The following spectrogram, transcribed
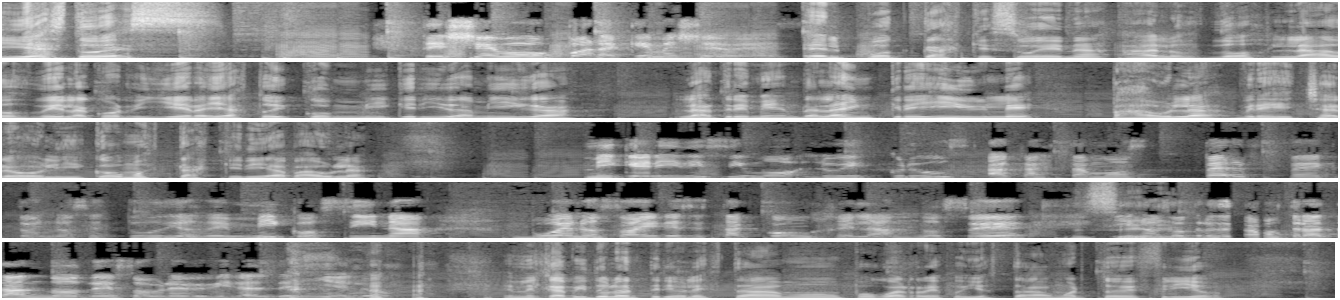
Y esto es Te llevo para que me lleves. el podcast que suena a los dos lados de la cordillera. Ya estoy con mi querida amiga, la tremenda, la increíble Paula Brecharoli. ¿Cómo estás, querida Paula? Mi queridísimo Luis Cruz, acá estamos perfecto en los estudios de mi cocina. Buenos Aires está congelándose ¿En y nosotros estamos tratando de sobrevivir al deshielo. En el capítulo anterior estábamos un poco al revés, pues yo estaba muerto de frío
